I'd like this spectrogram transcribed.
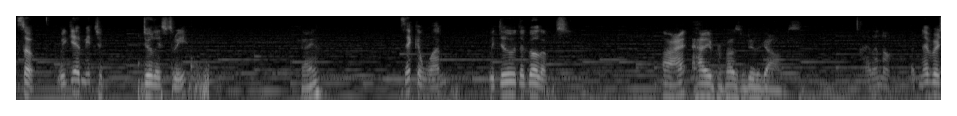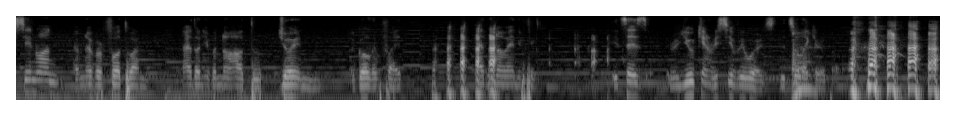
So, we get me to Duelist 3. Okay. Second one, we do the golems. All right. How do you propose we do the golems? I don't know. I've never seen one. I've never fought one. I don't even know how to join a golem fight. I don't know anything. It says you can receive rewards. That's all I care about.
